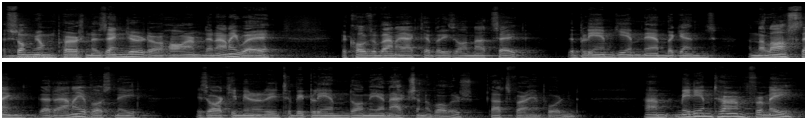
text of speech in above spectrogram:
if some young person is injured or harmed in any way because of any activities on that site, the blame game then begins. And the last thing that any of us need is our community to be blamed on the inaction of others. That's very important. Um, medium term, for me,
